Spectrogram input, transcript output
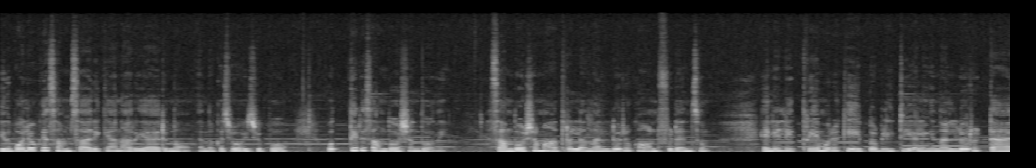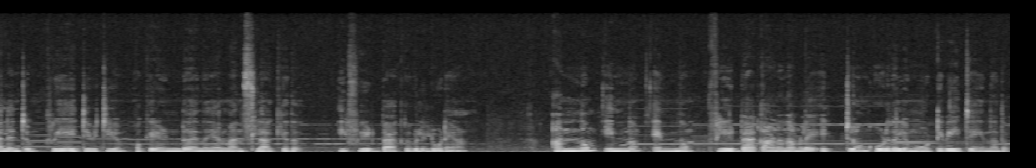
ഇതുപോലെയൊക്കെ സംസാരിക്കാൻ അറിയാമായിരുന്നോ എന്നൊക്കെ ചോദിച്ചപ്പോൾ ഒത്തിരി സന്തോഷം തോന്നി. സന്തോഷം മാത്രമല്ല നല്ലൊരു കോൺഫിഡൻസും എന്നിൽ ഇത്രയും ഒരു കേപ്പബിലിറ്റി അല്ലെങ്കിൽ നല്ലൊരു ടാലന്റും ക്രിയേറ്റിവിറ്റിയും ഒക്കെ ഉണ്ട് എന്ന് ഞാൻ മനസ്സിലാക്കിയത് ഈ ഫീഡ്ബാക്കുകളിലൂടെയാണ് അന്നും ഇന്നും എന്നും ഫീഡ്ബാക്കാണ് നമ്മളെ ഏറ്റവും കൂടുതൽ മോട്ടിവേറ്റ് ചെയ്യുന്നതും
